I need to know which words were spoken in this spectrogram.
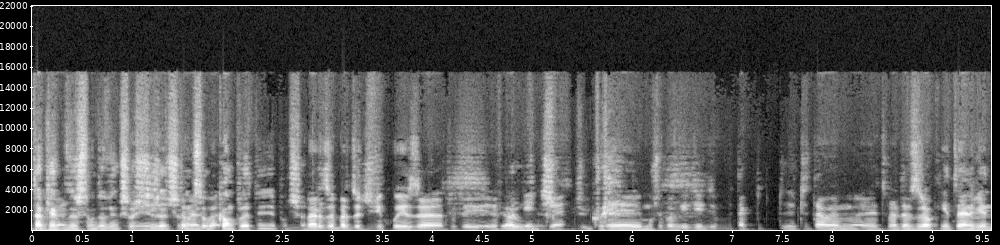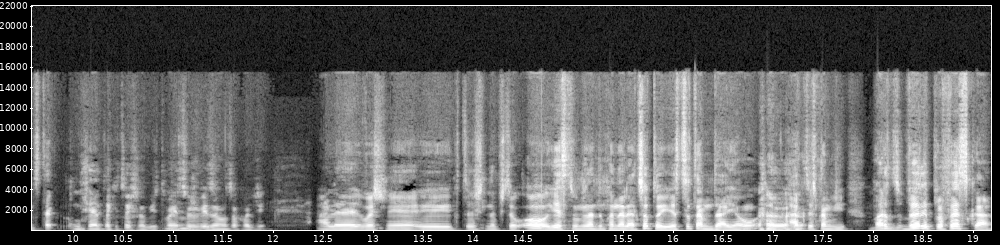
Tak jak zresztą do większości Yy, rzeczy Tomek, są kompletnie niepotrzebne. Bardzo, bardzo Ci dziękuję za tutaj Ja wpadnięcie. Dziękuję. E, Muszę powiedzieć, tak e, czytałem, e, co prawda wzrok nie ten, więc tak, musiałem takie coś robić, Państwo Mhm. już wiedzą o co chodzi, ale właśnie e, ktoś napisał, o jest tu na tym kanale, a co to jest, co tam dają, a ktoś tam mówi, bardzo, very profeska,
